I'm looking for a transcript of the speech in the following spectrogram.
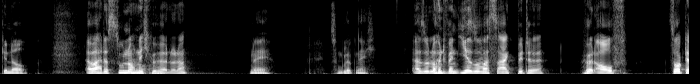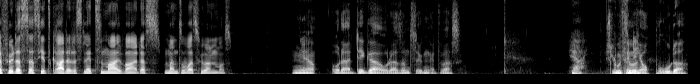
genau. Aber hattest du noch nicht Oh. gehört, oder? Nee. Zum Glück nicht. Also Leute, wenn ihr sowas sagt, bitte hört auf. Sorgt dafür, dass das jetzt gerade das letzte Mal war, dass man sowas hören muss. Ja. Oder Digger oder sonst irgendetwas. Ja. Schlimm finde so. ich auch Bruder.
